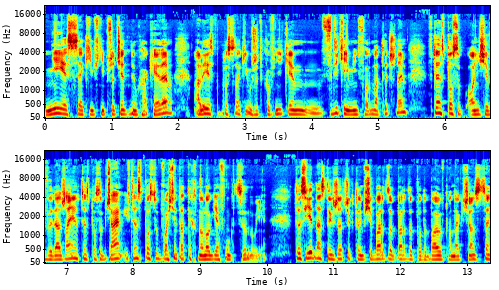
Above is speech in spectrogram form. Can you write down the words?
nie jest jakimś nieprzeciętnym hakerem, ale jest po prostu takim użytkownikiem, freakiem informatycznym. W ten sposób oni się wyrażają, w ten sposób działają i w ten sposób właśnie ta technologia funkcjonuje. To jest jedna z tych rzeczy, które mi się bardzo, bardzo podobały w Pana książce,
